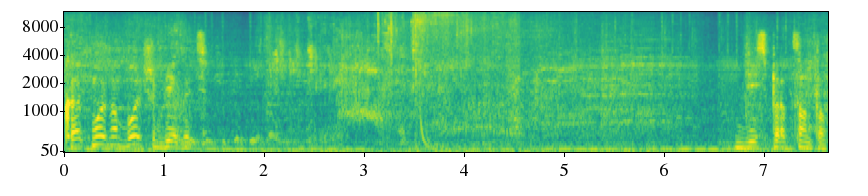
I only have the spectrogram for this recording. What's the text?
Как можно больше бегать? Десять процентов.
